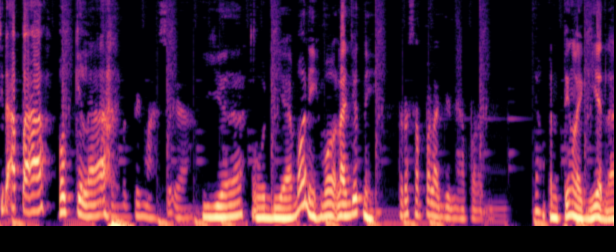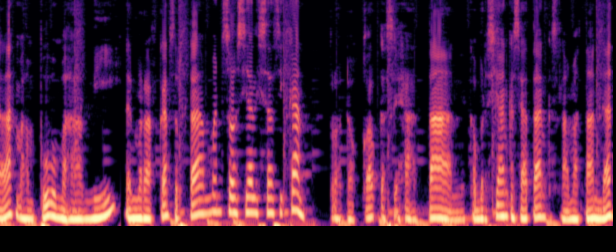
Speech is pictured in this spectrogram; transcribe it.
tidak apa, oke lah. Yang penting masuk ya. Iya, oh dia mau nih mau lanjut nih. Terus apa lagi nih apa lagi? Yang penting lagi adalah mampu memahami dan menerapkan serta mensosialisasikan protokol kesehatan, kebersihan, kesehatan, keselamatan, dan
